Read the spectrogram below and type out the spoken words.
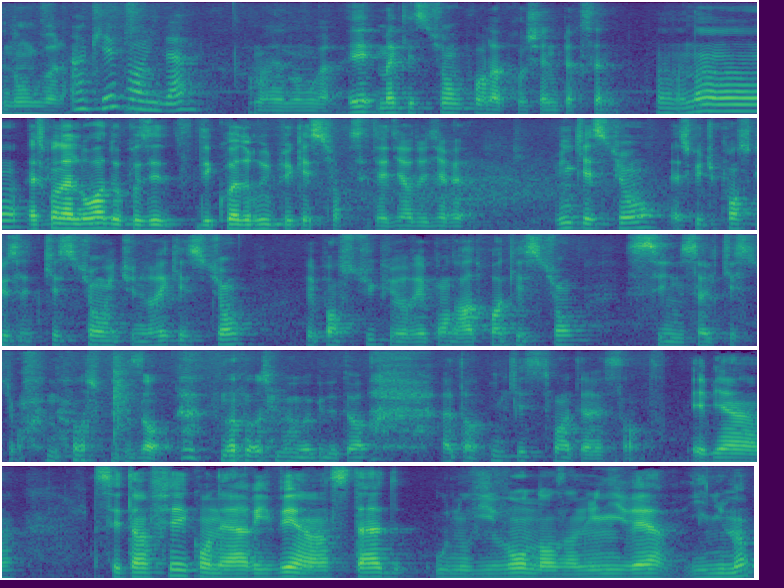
Donc voilà. Ok, formidable. Ouais, donc voilà. Et ma question pour la prochaine personne. Est-ce qu'on a le droit de poser des quadruples questions? C'est-à-dire de dire une question, est-ce que tu penses que cette question est une vraie question? Et penses-tu que répondre à trois questions, c'est une seule question? Non, je. Non, je me moque de toi. Attends, une question intéressante. Eh bien, c'est un fait qu'on est arrivé à un stade où nous vivons dans un univers inhumain.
